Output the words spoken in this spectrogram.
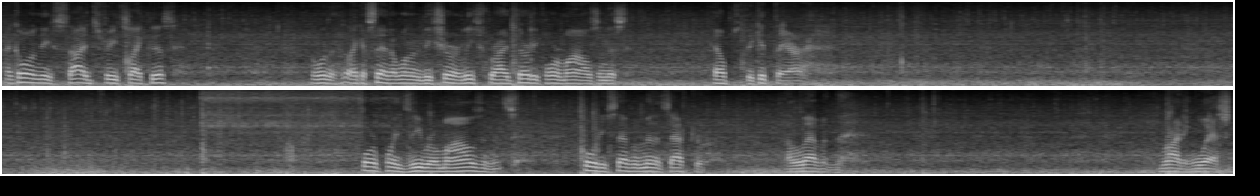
I go on these side streets like this. I want to, like I said, I wanted to be sure at least ride 34 miles and this helps to get there. 4.0 miles and it's 47 minutes after 11. I'm riding west.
